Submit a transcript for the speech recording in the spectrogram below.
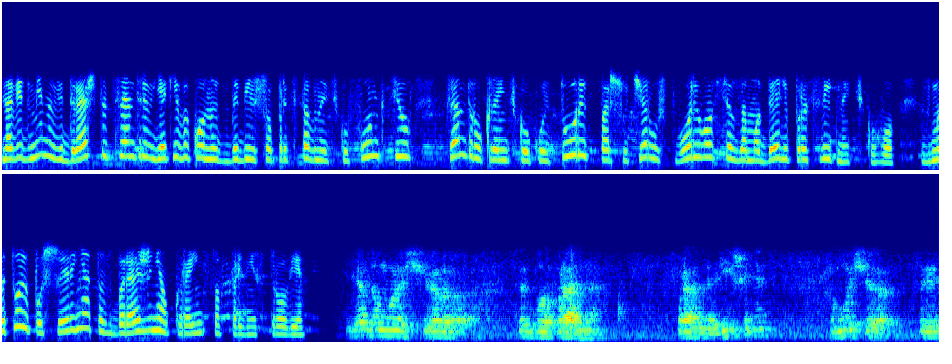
На відміну від решти центрів, які виконують здебільшого представницьку функцію, центр української культури в першу чергу створювався за моделі просвітницького з метою поширення та збереження українства в Придністров'ї. Я думаю, що це було правильне, правильне рішення, тому що цей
